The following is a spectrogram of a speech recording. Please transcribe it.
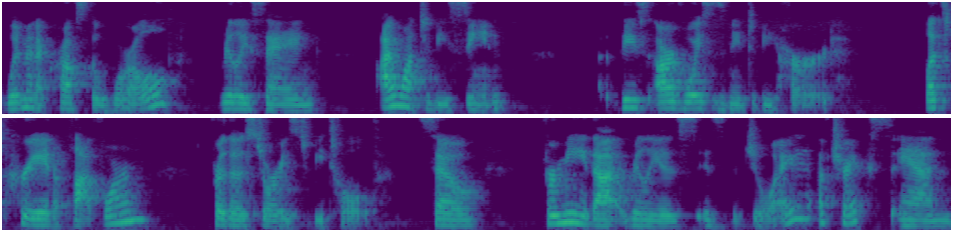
women across the world really saying, I want to be seen. These our voices need to be heard. Let's create a platform for those stories to be told. So for me, that really is is the joy of tricks, and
